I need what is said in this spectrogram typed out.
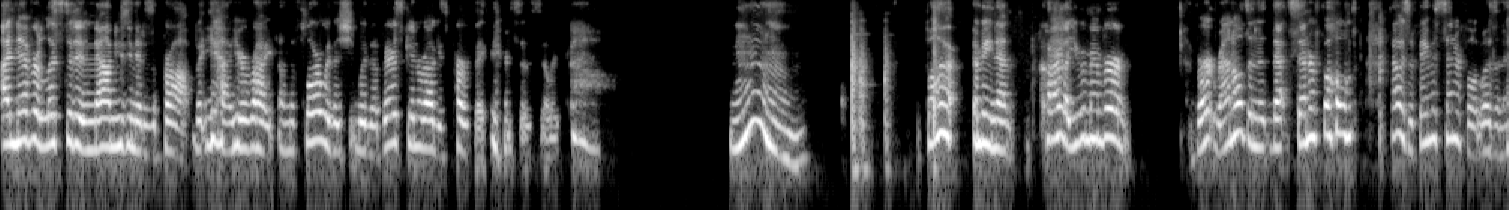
I never listed it, and now I'm using it as a prop. But yeah, you're right. On the floor with a with a bearskin rug is perfect. You're so silly. Mmm. But I mean, uh, Carla, you remember Burt Reynolds and the, that centerfold? That was a famous centerfold, wasn't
